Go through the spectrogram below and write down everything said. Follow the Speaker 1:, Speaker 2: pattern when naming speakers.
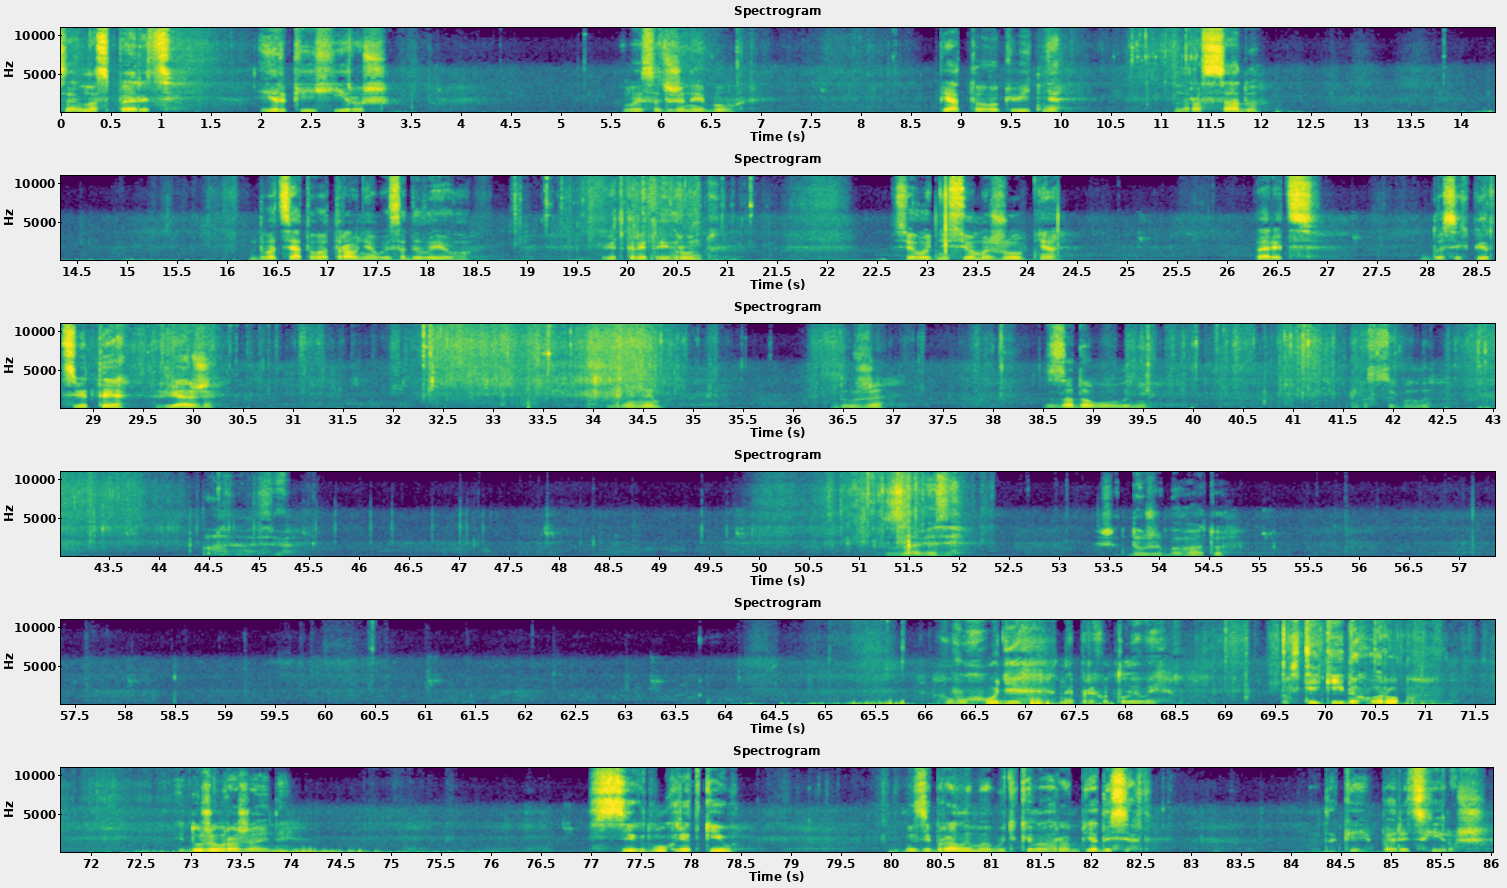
Speaker 1: Це у нас перець гіркий хірош. Висаджений був 5 квітня на розсаду. 20 травня висадили його відкритий ґрунт. Сьогодні 7 жовтня. Перець до сих пір цвіте, в'яже. Ми ним дуже задоволені. Були. Завязі. Ще дуже багато. В уході неприхотливий, стійкий до хвороб і дуже врожайний. З цих двох рядків ми зібрали, мабуть, кілограм 50. Такий перець хірош.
